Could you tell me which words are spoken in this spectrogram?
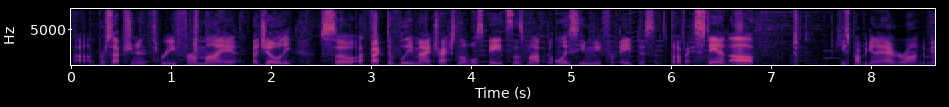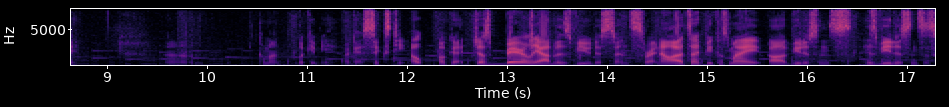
uh, perception and 3 from my agility. So effectively, my attraction level is 8. So this mob can only see me from 8 distance. But if I stand up, he's probably going to aggro onto me. Um, Come on, look at me. Okay, 16. Oh, okay, just barely out of his view distance right now. That's like because my uh, view distance, his view distance is,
